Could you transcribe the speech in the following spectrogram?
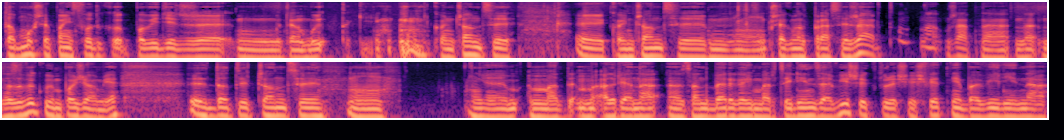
to muszę Państwu tylko powiedzieć, że mm, ten mój taki kończący, e, kończący mm, przegląd prasy żart, no, żart na, na, na zwykłym poziomie, e, dotyczący mm, Adriana Zandberga i Marcelin Zawiszy, które się świetnie bawili na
